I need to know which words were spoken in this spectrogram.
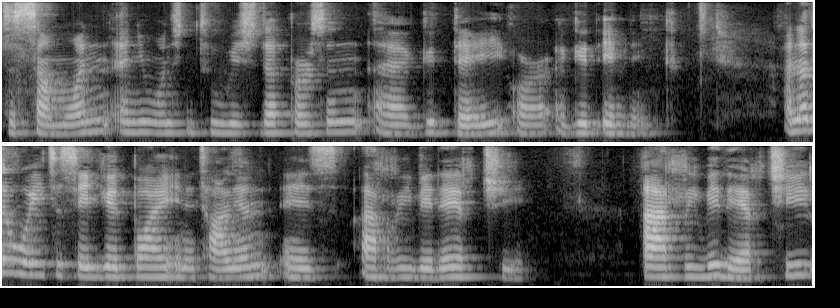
to someone and you want to wish that person a good day or a good evening. Another way to say goodbye in Italian is arrivederci. Arrivederci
